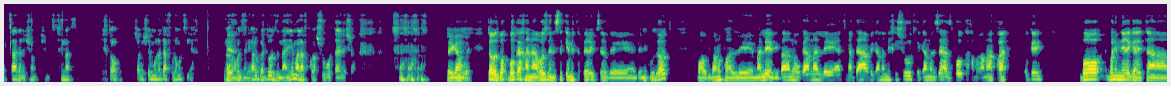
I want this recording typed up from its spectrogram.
הצעד הראשון שהם צריכים לעשות, לכתוב, עכשיו יושב מול הדף, הוא לא מצליח, הוא לא כן. יכול, זה נראה לו גדול, זה מאיים עליו כל השורות האלה שם. לגמרי. טוב, אז בוא, בוא ככה נארוז ונסכם את הפרק, בסדר, בנקודות. וואו, דיברנו פה על אה, מלא, דיברנו גם על אה, התמדה וגם על נחישות וגם על זה, אז בואו ככה ברמה הפרקטית, אוקיי? בוא, בוא נמנה רגע את ה...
